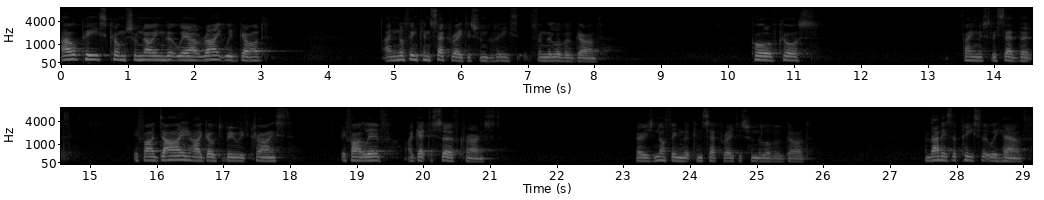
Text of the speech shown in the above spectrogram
Our peace comes from knowing that we are right with God and nothing can separate us from the, from the love of God. Paul, of course, famously said that if I die, I go to be with Christ. If I live, I get to serve Christ. There is nothing that can separate us from the love of God. And that is the peace that we have.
